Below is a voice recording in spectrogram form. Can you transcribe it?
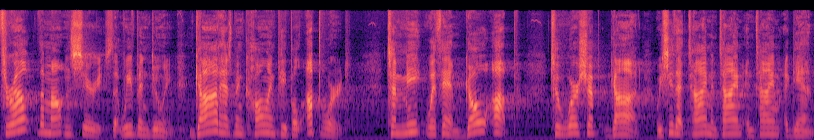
Throughout the mountain series that we've been doing, God has been calling people upward to meet with Him. Go up to worship God. We see that time and time and time again.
